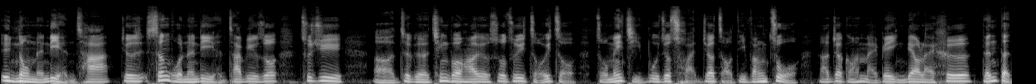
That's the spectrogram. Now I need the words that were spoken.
运动能力很差，就是生活能力很差。比如说出去，呃，这个亲朋好友说出去走一走，走没几步就喘，就要找地方坐，然后就要赶快买杯饮料来喝等等。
